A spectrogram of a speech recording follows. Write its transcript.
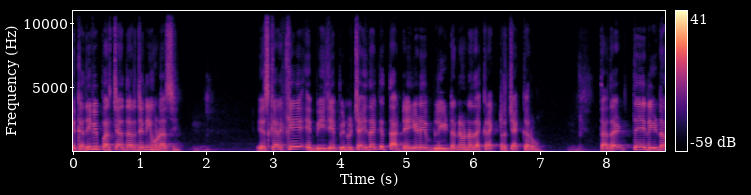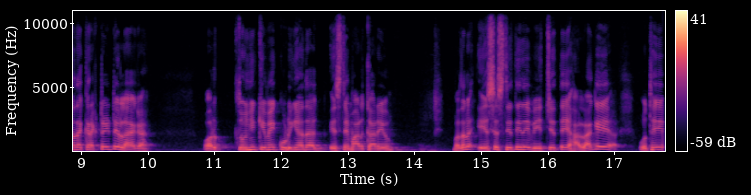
ਤੇ ਕਦੀ ਵੀ ਪਰਚਾ ਦਰਜ ਨਹੀਂ ਹੋਣਾ ਸੀ। ਇਸ ਕਰਕੇ ਇਹ ਬੀਜੇਪੀ ਨੂੰ ਚਾਹੀਦਾ ਕਿ ਤੁਹਾਡੇ ਜਿਹੜੇ ਲੀਡਰ ਨੇ ਉਹਨਾਂ ਦਾ ਕਰੈਕਟਰ ਚੈੱਕ ਕਰੋ। ਤਦ ਤੇ ਲੀਡਰਾਂ ਦਾ ਕਰੈਕਟਰ ਹੀ ਢਿੱਲਾ ਹੈਗਾ। ਔਰ ਤੁਸੀਂ ਕਿਵੇਂ ਕੁੜੀਆਂ ਦਾ ਇਸਤੇਮਾਲ ਕਰ ਰਹੇ ਹੋ? ਮਤਲਬ ਇਸ ਸਥਿਤੀ ਦੇ ਵਿੱਚ ਤੇ ਹਾਲਾਂਕਿ ਉਥੇ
